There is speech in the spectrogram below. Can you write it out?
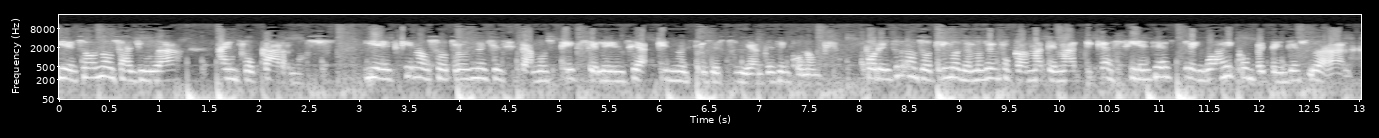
y eso nos ayuda a enfocarnos y es que nosotros necesitamos excelencia en nuestros estudiantes en Colombia. Por eso nosotros nos hemos enfocado en matemáticas, ciencias, lenguaje y competencias ciudadanas.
